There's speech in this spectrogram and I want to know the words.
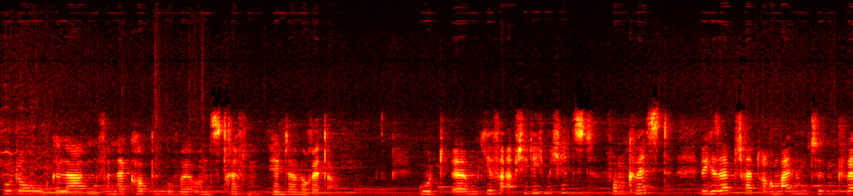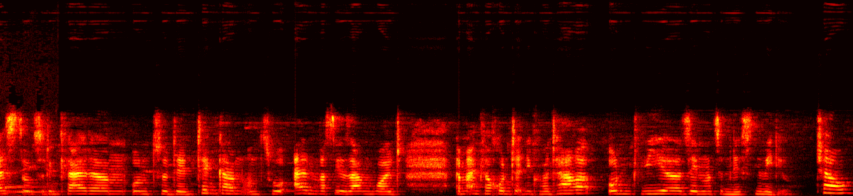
Foto hochgeladen von der Koppel, wo wir uns treffen, hinter Loretta. Gut, ähm, hier verabschiede ich mich jetzt vom Quest. Wie gesagt, schreibt eure Meinung zu dem Quest und zu den Kleidern und zu den Tinkern und zu allem, was ihr sagen wollt, ähm, einfach runter in die Kommentare und wir sehen uns im nächsten Video. Ciao!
